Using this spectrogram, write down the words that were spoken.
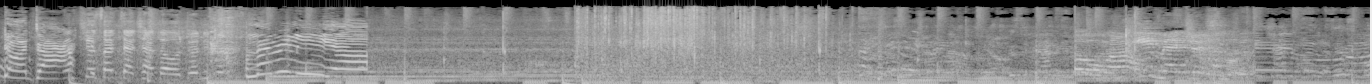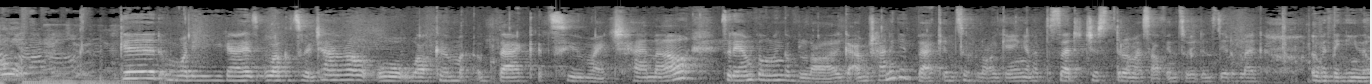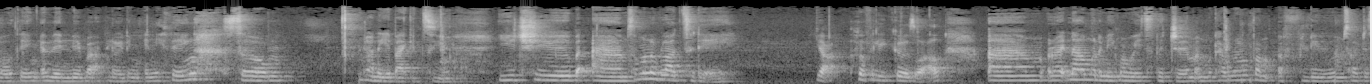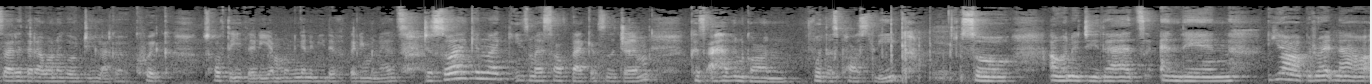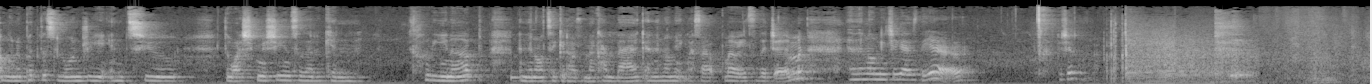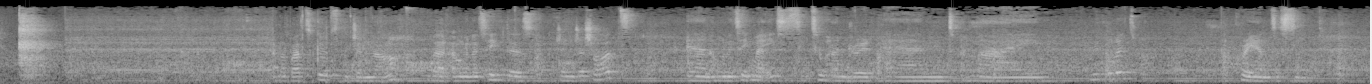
ndoda ndachata utoni literally good morning you guys. Welcome to my channel or welcome back to my channel. Today i'm filming a vlog. I'm trying to get back into vlogging and i've decided to just throw myself into it instead of like overthinking the whole thing and then never uploading anything. So i'm trying to get back into youtube. Um so i'm gonna vlog today yeah hopefully it goes well. Um right now i'm gonna make my way to the gym. I'm recovering from a flu so i've decided that i want to go do like a quick 12 to 30 i'm only gonna be there for 30 minutes just so i can like ease myself back into the gym because i haven't gone for this past week. So i want to do that and then yeah but right now i'm gonna put this laundry into the washing machine so that it can clean up and then I'll take it out when I come back and then I'll make myself my way to the gym and then I'll meet you guys there. I'm about to go to the gym now, but I'm gonna take this ginger shots and I'm gonna take my ACC 200 and my, what do you call it? Corenza C.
